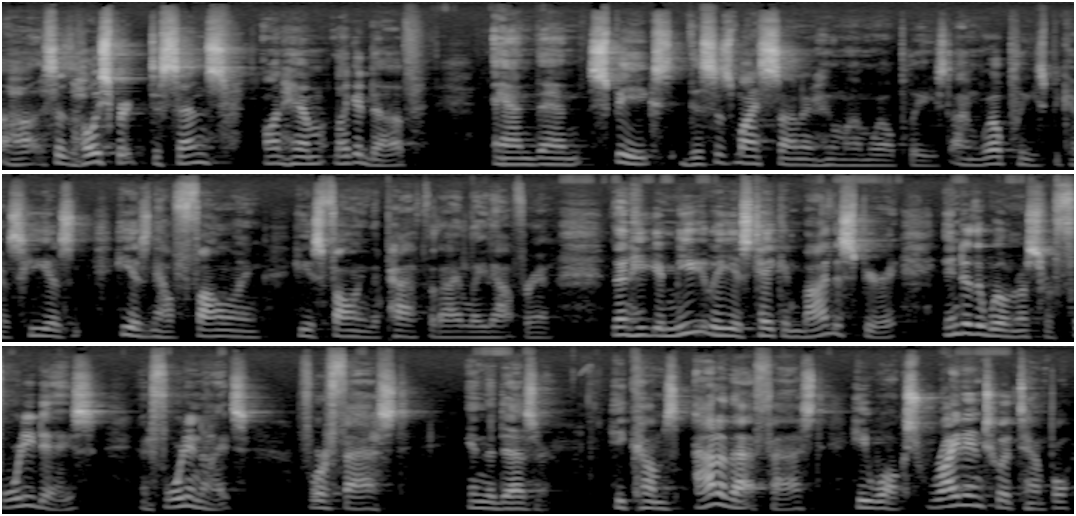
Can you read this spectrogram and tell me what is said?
uh, says the Holy Spirit descends on him like a dove and then speaks, This is my son in whom I'm well pleased. I'm well pleased because he is, he is now following, he is following the path that I laid out for him. Then he immediately is taken by the Spirit into the wilderness for 40 days and 40 nights for a fast in the desert. He comes out of that fast. He walks right into a temple.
